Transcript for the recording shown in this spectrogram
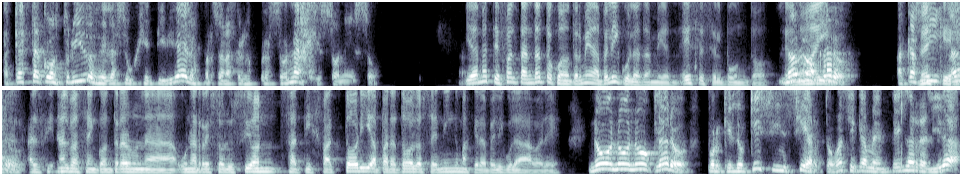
Acá está construido desde la subjetividad de los personajes. Los personajes son eso. Y además te faltan datos cuando termina la película también. Ese es el punto. O sea, no, no, hay- claro. Acá no sí, es que claro. al, al final vas a encontrar una, una resolución satisfactoria para todos los enigmas que la película abre. No, no, no, claro. Porque lo que es incierto, básicamente, es la realidad.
